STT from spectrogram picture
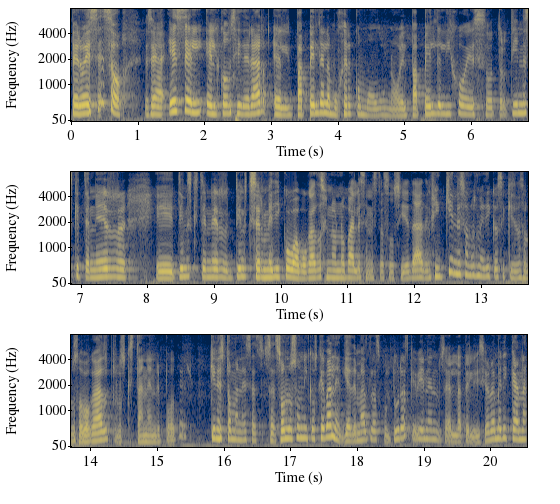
pero es eso, o sea, es el, el considerar el papel de la mujer como uno, el papel del hijo es otro. Tienes que tener, eh, tienes que tener, tienes que ser médico o abogado, si no no vales en esta sociedad. En fin, ¿quiénes son los médicos y quiénes son los abogados? Pues los que están en el poder. ¿Quiénes toman esas? O sea, son los únicos que valen. Y además las culturas que vienen, o sea, la televisión americana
